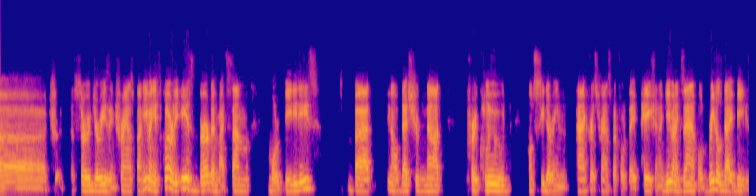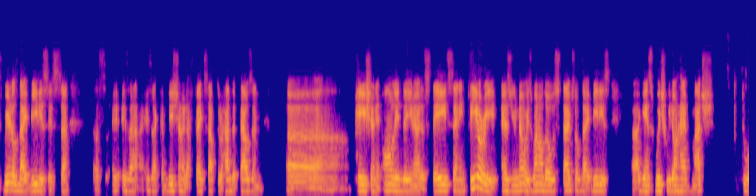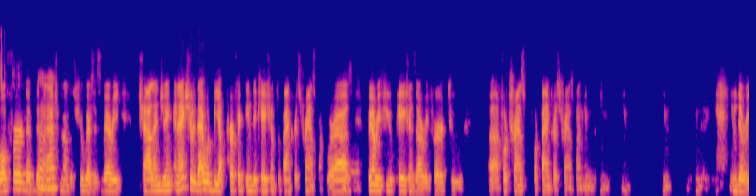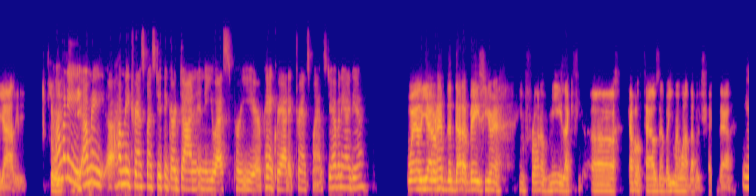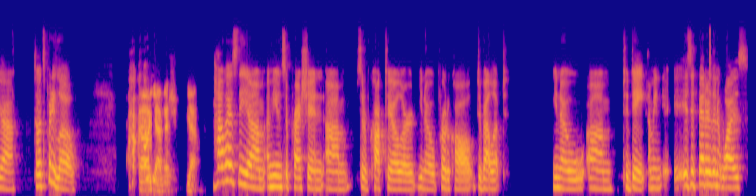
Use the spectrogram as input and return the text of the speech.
uh, tr- surgeries in transplant, even if clearly is burdened by some morbidities, but you know that should not preclude considering pancreas transplant for the patient. And give an example: brittle diabetes. Brittle diabetes is uh, is a is a condition that affects up to 100,000 uh, patients only in the United States. And in theory, as you know, is one of those types of diabetes against which we don't have much to offer. That the mm-hmm. management of the sugars is very challenging, and actually that would be a perfect indication to pancreas transplant. Whereas mm-hmm. very few patients are referred to uh, for trans for pancreas transplant in in, in, in, in the reality. So how many how many uh, how many transplants do you think are done in the U.S. per year? Pancreatic transplants. Do you have any idea? Well, yeah, I don't have the database here in front of me, like uh, couple of thousand, but you might want to double check that. Yeah. So it's pretty low. How, uh, yeah, much, yeah. How has the um, immune suppression um, sort of cocktail or, you know, protocol developed, you know, um, to date? I mean, is it better than it was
